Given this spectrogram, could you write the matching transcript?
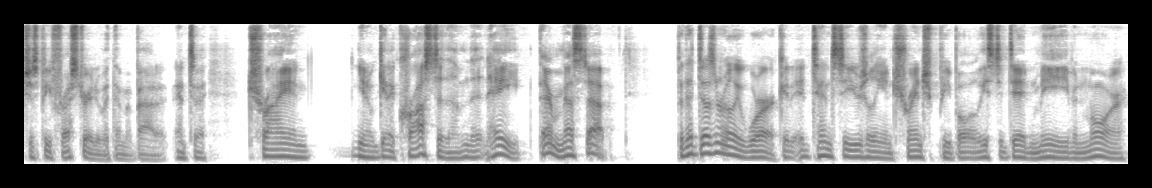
just be frustrated with them about it and to try and you know get across to them that hey, they're messed up. But that doesn't really work. It, it tends to usually entrench people. At least it did me even more.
